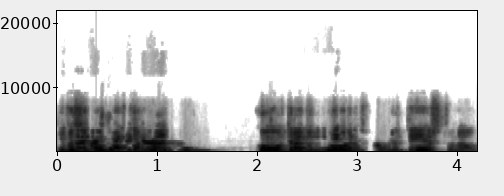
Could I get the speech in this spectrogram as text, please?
E você então, é conversa muito com o tradutor e... sobre o texto, não?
